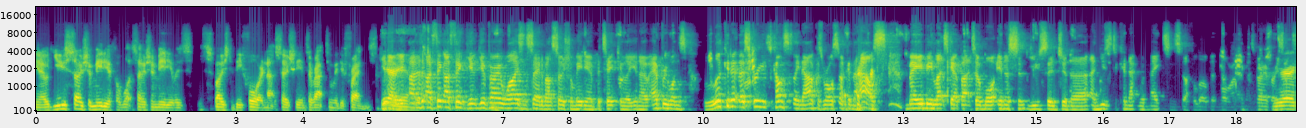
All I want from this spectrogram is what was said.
you know use social media for what social media was supposed to be for and that's socially interacting with your friends. You know yeah. I, I, think i think you're very wise in saying about social media in particular. You know everyone's looking at their screens constantly now because we're all stuck in the house. Maybe let's get back to a more innocent usage and uh, and use it to connect with mates and stuff a little bit more. I think that's very very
